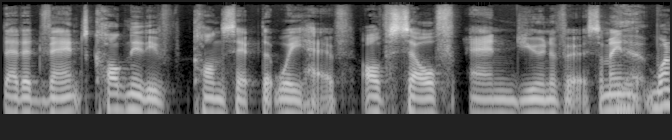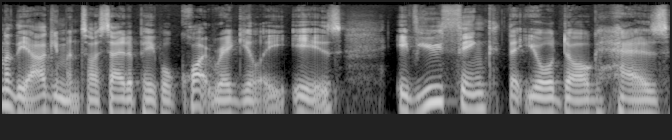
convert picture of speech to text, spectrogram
that advanced cognitive concept that we have of self and universe. I mean, one of the arguments I say to people quite regularly is, if you think that your dog has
